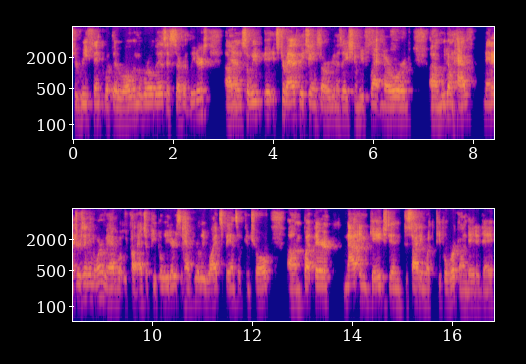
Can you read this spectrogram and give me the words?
to rethink what their role in the world is as servant leaders. Um, yeah. And so we it's dramatically changed our organization. We've flattened our org. Um, we don't have managers anymore. We have what we call agile people leaders that have really wide spans of control, um, but they're not engaged in deciding what people work on day to day.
